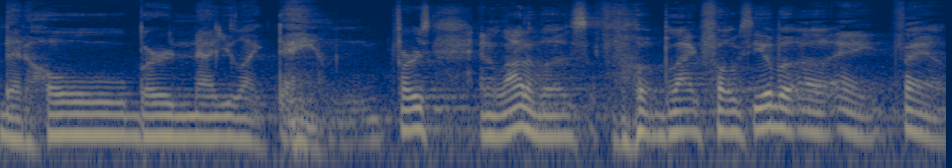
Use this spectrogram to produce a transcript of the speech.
that whole burden. Now you like, damn. First, and a lot of us, black folks, you ever, uh, hey, fam,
